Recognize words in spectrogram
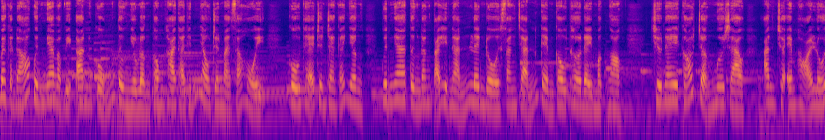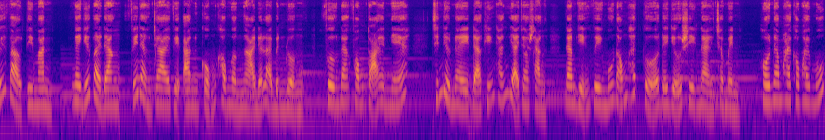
Bên cạnh đó, Quỳnh Nga và Việt Anh cũng từng nhiều lần công khai thả thính nhau trên mạng xã hội. Cụ thể trên trang cá nhân, Quỳnh Nga từng đăng tải hình ảnh lên đồ sang chảnh kèm câu thơ đầy mật ngọt. Chiều nay có trận mưa rào, anh cho em hỏi lối vào tim anh. Ngay dưới bài đăng, phía đàn trai Việt Anh cũng không ngần ngại để lại bình luận. Phương đang phong tỏa em nhé. Chính điều này đã khiến khán giả cho rằng nam diễn viên muốn đóng hết cửa để giữ riêng nàng cho mình. Hồi năm 2021,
